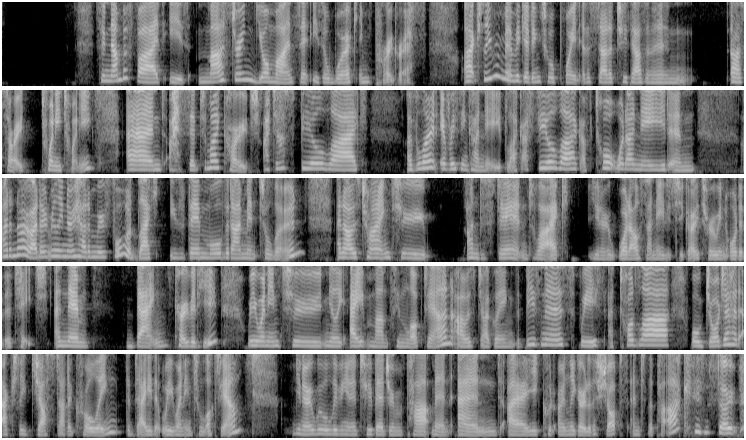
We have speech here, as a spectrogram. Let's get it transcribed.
So, number five is mastering your mindset is a work in progress. I actually remember getting to a point at the start of 2000 and, uh, sorry, 2020, and I said to my coach, I just feel like I've learned everything I need. Like, I feel like I've taught what I need, and I don't know, I don't really know how to move forward. Like, is there more that I'm meant to learn? And I was trying to understand, like, you know, what else I needed to go through in order to teach. And then bang, COVID hit. We went into nearly eight months in lockdown. I was juggling the business with a toddler. Well, Georgia had actually just started crawling the day that we went into lockdown. You know, we were living in a two bedroom apartment and I could only go to the shops and to the park. And so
